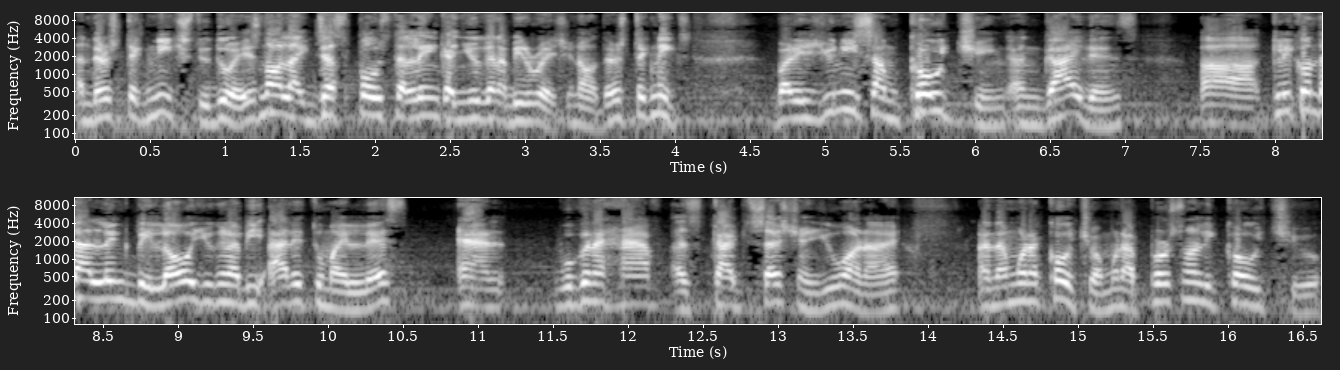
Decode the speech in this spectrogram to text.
and there's techniques to do it. It's not like just post a link and you're gonna be rich. You know there's techniques. But if you need some coaching and guidance uh, click on that link below. You're gonna be added to my list and we're gonna have a skype session you and i and i'm gonna coach you i'm gonna personally coach you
